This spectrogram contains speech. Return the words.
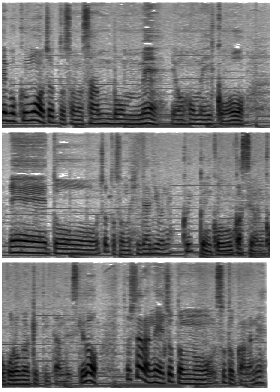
で、僕もちょっとその3本目、4本目以降、えーと、ちょっとその左をね、クイックにこう動かすように心がけていたんですけど、そしたらね、ちょっとの外からね、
